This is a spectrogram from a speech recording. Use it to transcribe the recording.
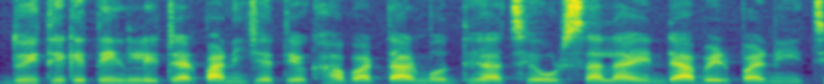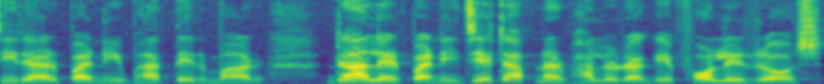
দুই থেকে তিন লিটার পানি জাতীয় খাবার। তার মধ্যে আছে ওরসালাইন ডাবের পানি চিরার পানি ভাতের মার ডালের পানি যেটা আপনার ভালো লাগে ফলের রস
